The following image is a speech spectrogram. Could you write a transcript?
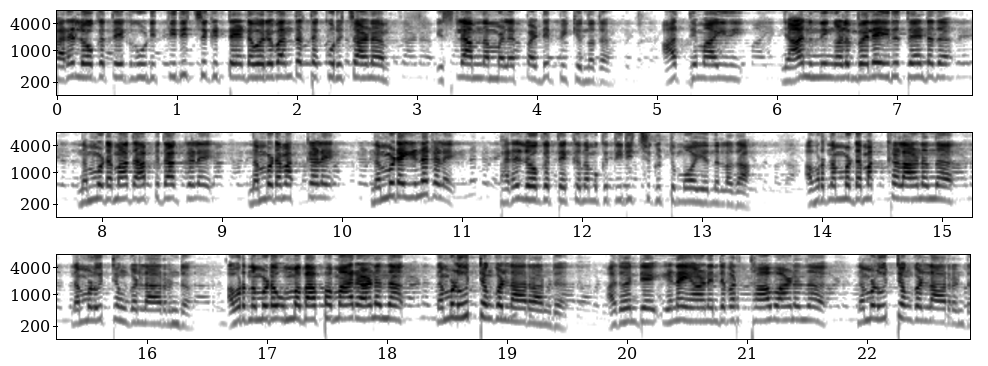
പരലോകത്തേക്ക് കൂടി തിരിച്ചു കിട്ടേണ്ട ഒരു ബന്ധത്തെക്കുറിച്ചാണ് ഇസ്ലാം നമ്മളെ പഠിപ്പിക്കുന്നത്. ആദ്യമായി ഞാനും നിങ്ങളും വിലയിരുത്തേണ്ടത് നമ്മുടെ മാതാപിതാക്കളെ നമ്മുടെ മക്കളെ നമ്മുടെ ഇണകളെ പരലോകത്തേക്ക് നമുക്ക് തിരിച്ചു കിട്ടുമോ എന്നുള്ളതാ. അവർ നമ്മുടെ മക്കളാണെന്ന് നമ്മൾ ഉറ്റം കൊള്ളാറുണ്ട്. അവർ നമ്മുടെ ഉമ്മ ബാപ്പമാരാണെന്ന് നമ്മൾ ഉറ്റം കൊള്ളാറുണ്ട് അതെന്റെ ഇണയാണ് എന്റെ ഭർത്താവാണെന്ന് നമ്മൾ ഉറ്റം കൊള്ളാറുണ്ട്.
